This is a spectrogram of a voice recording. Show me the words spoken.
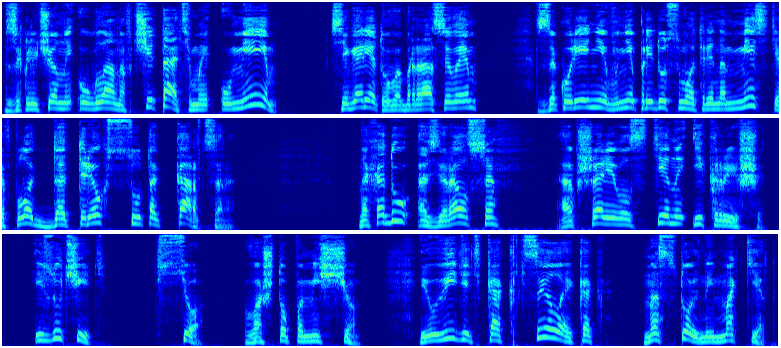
Заключенный Угланов, читать мы умеем? Сигарету выбрасываем. За курение в непредусмотренном месте вплоть до трех суток карцера. На ходу озирался, обшаривал стены и крыши. Изучить, все, во что помещен, и увидеть как целое, как настольный макет.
